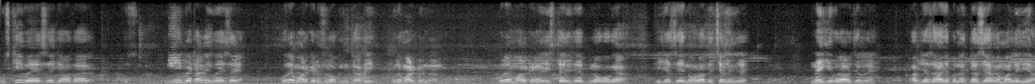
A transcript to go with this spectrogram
उसकी वजह से क्या होता है, नहीं बैठाने की वजह से पूरे मार्केट में फ्लोकिंग जा गई, पूरे मार्केट में। पूरे मार्केट में इस तरीके से ब्लॉक हो गया कि जैसे नवरात्र चल नहीं रहे, नहीं के बराबर चल रहे हैं। अब जैसे आज अपने दस हज़ार का माल ले लिया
